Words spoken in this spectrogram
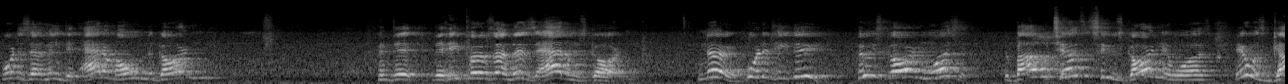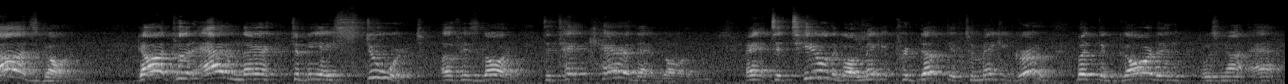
what does that mean? Did Adam own the garden? did, did he put up something? This is Adam's garden. No. What did he do? Whose garden was it? The Bible tells us whose garden it was. It was God's garden. God put Adam there to be a steward of his garden, to take care of that garden, and to till the garden, make it productive, to make it grow. But the garden was not Adam's.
